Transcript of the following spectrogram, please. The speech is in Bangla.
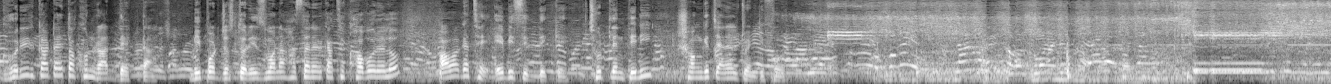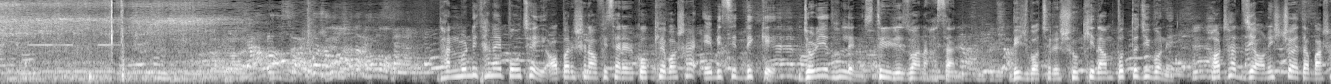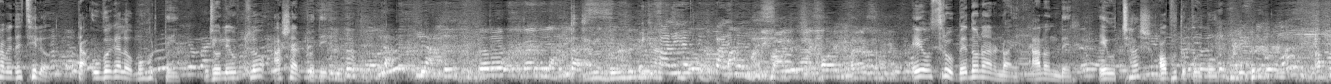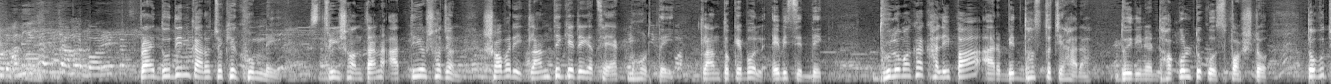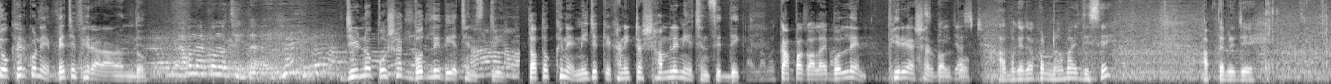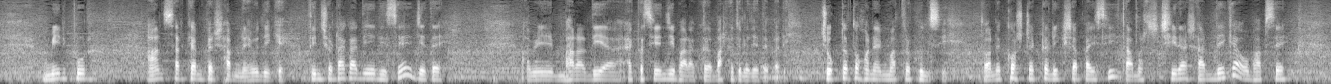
ঘড়ির কাটায় তখন রাত দেড়টা। বিপর্যস্ত রিজওয়ানা হাসানের কাছে খবর এলো, পাওয়া গেছে এবি সিদ্দিককে। ছুটলেন তিনি, সঙ্গে চ্যানেল টোয়েন্টি ধানমন্ডি থানায় পৌঁছেই অপারেশন অফিসারের কক্ষে বসা এবিসির সিদ্দিককে জড়িয়ে ধরলেন স্ত্রী রিজওয়ানা হাসান। বিশ বছরের সুখী দাম্পত্য জীবনে হঠাৎ যে অনিশ্চয়তা বাসা বেঁধেছিল, তা উবে গেল মুহূর্তেই। জ্বলে উঠল আশার প্রদীপ। এই অশ্রু বেদনার নয়, আনন্দের। এ উচ্ছ্বাস অভূতপূর্ব। প্রায় দুদিন কারও চোখে ঘুম নেই। স্ত্রী সন্তান আত্মীয় স্বজন সবারই ক্লান্তি কেটে গেছে এক মুহূর্তেই। ক্লান্ত কেবল এবি সিদ্দিক ধুলোমাখা খালি পা আর বিধ্বস্ত চেহারা। দুই দিনের ধকলটুকু স্পষ্ট। তবু চোখের কোণে বেঁচে ফেরার আনন্দ। এখন আর কোনো চিন্তা নেই হ্যাঁ? জীর্ণ পোশাক বদলে দিয়েছেন স্ত্রী। ততক্ষণে নিজেকে খানিকটা সামলে নিয়েছেন সিদ্দিক। কাপা গলায় বললেন ফিরে আসার গল্প। আমাকে যখন নামাই দিছে আপনার যে মিরপুর আনসার ক্যাম্পের সামনে ওদিকে তিনশো টাকা দিয়ে দিছে, যেতে আমি ভাড়া দিয়ে একটা সিএনজি ভাড়া করে বাসা চলে যেতে পারি। চোখটা তখন আমি মাত্র খুলছি। তো অনেক কষ্ট একটা রিক্সা পাইছি, তো আমার ছিঁড়া সার দেখে ও ভাবছে,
